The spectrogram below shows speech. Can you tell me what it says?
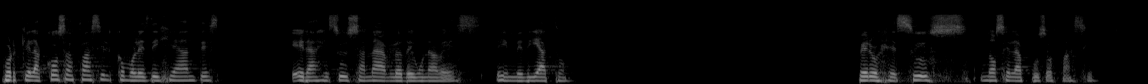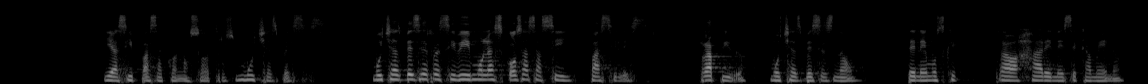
Porque la cosa fácil, como les dije antes, era Jesús sanarlo de una vez, de inmediato. Pero Jesús no se la puso fácil. Y así pasa con nosotros muchas veces. Muchas veces recibimos las cosas así, fáciles, rápido. Muchas veces no. Tenemos que trabajar en ese camino.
